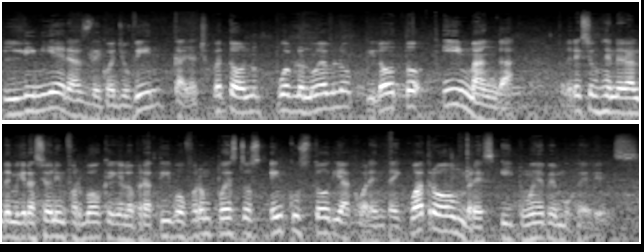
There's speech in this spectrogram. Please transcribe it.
linieras de Guayubín, Calla Chupetón, Pueblo Nuevo, Piloto y Manga. La Dirección General de Migración informó que en el operativo fueron puestos en custodia 44 hombres y 9 mujeres.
